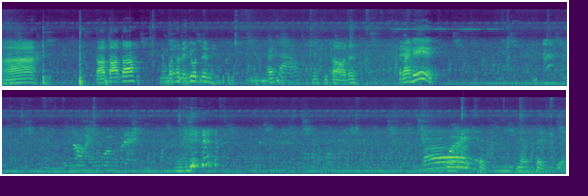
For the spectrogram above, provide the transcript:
มาต่อต่อต่อยังบ่ทันได้หยุดเด้นี่สาวยังสิต่อเด้อไปทางนี้ หมดตึกเย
